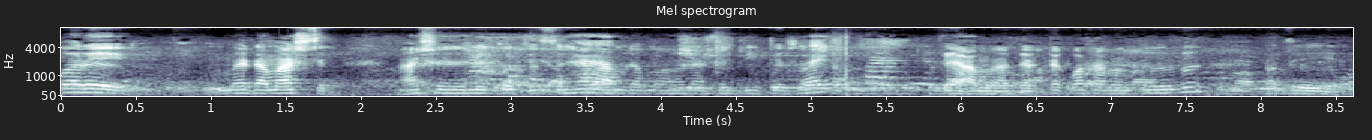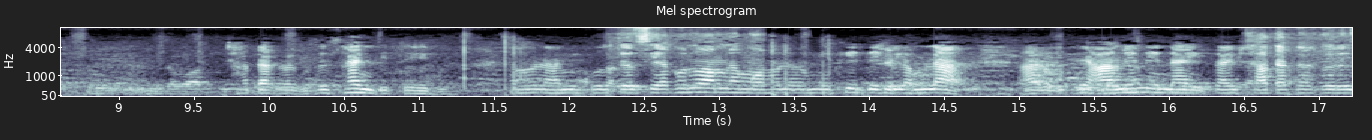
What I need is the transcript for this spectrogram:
পরে ম্যাডাম আসছে। আসে এনে করতেছে হ্যাঁ আমরা মহানাকে দিতে চাই যে আমাদের একটা কথা বলতে হবে যে সাদা কাগজে সাইন দিতে হবে তখন আমি বলতেছি, এখনও আমরা মহানার মুখে দেখলাম না। আর ওকে আনেনি নাই, তাই সাদা কাগজে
